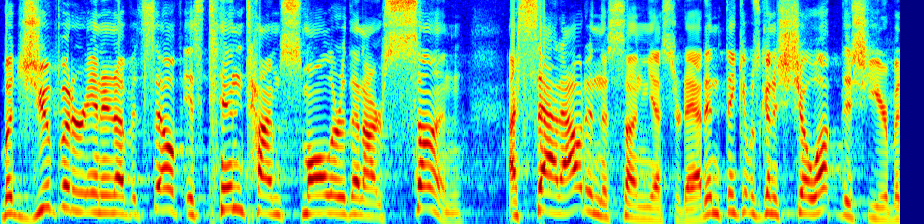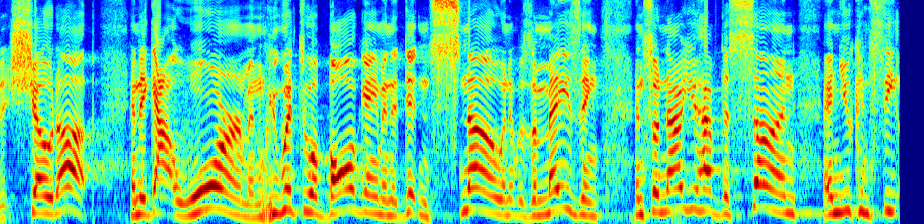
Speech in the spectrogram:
But Jupiter, in and of itself, is 10 times smaller than our sun. I sat out in the sun yesterday. I didn't think it was going to show up this year, but it showed up and it got warm and we went to a ball game and it didn't snow and it was amazing. And so now you have the sun and you can see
